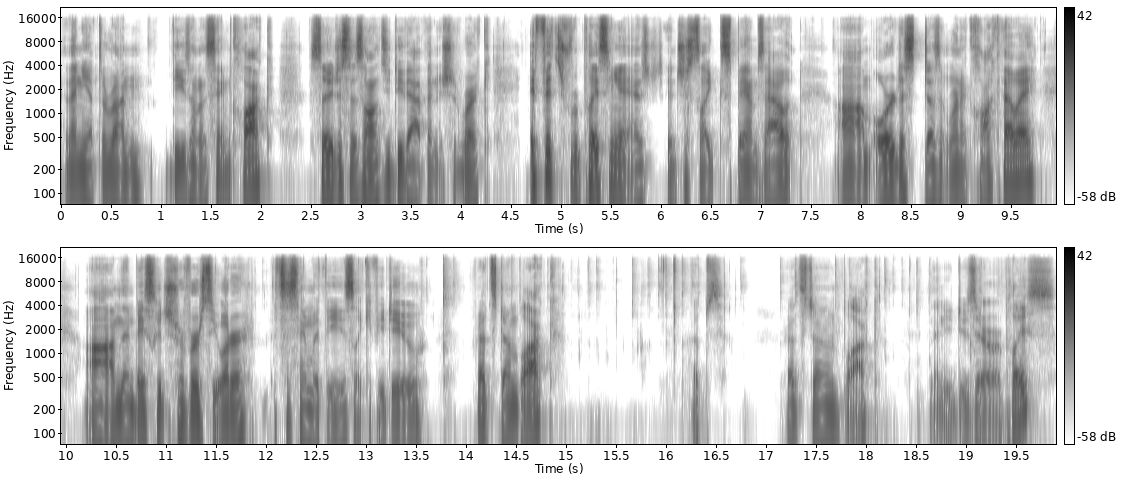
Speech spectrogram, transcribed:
and then you have to run these on the same clock. So just as long as you do that, then it should work. If it's replacing it and it just like spams out, um, or just doesn't run a clock that way, um, then basically just reverse the order. It's the same with these. Like if you do redstone block, oops, redstone block, then you do zero replace,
